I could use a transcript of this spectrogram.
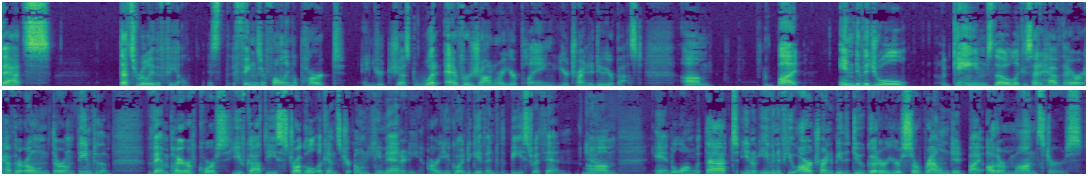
that's that's really the feel. Is things are falling apart, and you're just whatever genre you're playing, you're trying to do your best. Um, but individual games, though, like I said, have their have their own their own theme to them. Vampire, of course, you've got the struggle against your own humanity. Are you going to give in to the beast within? Yeah. Um, and along with that, you know, even if you are trying to be the do-gooder, you're surrounded by other monsters.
